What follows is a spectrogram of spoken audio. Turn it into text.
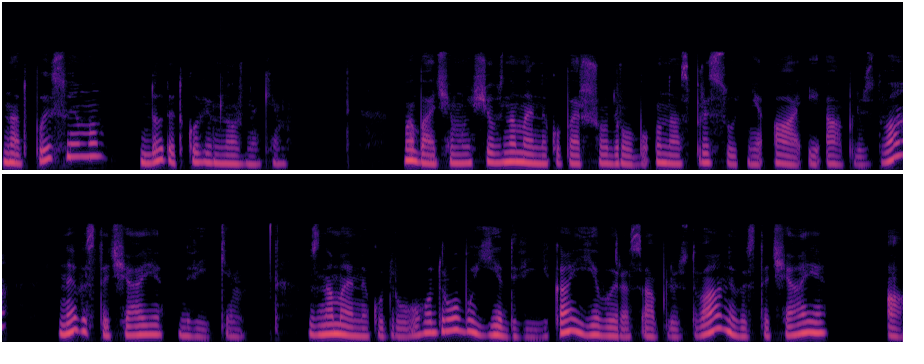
Надписуємо додаткові множники. Ми бачимо, що в знаменнику першого дробу у нас присутні А і А плюс 2 не вистачає двійки. В знаменнику другого дробу є двійка, є вираз А плюс 2, не вистачає А.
